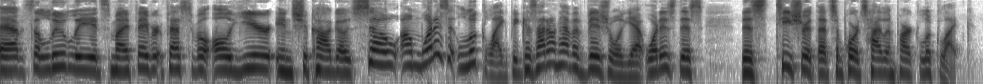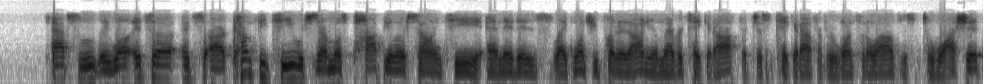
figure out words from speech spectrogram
Absolutely. It's my favorite festival all year in Chicago. So, um, what does it look like? Because I don't have a visual yet. What does this this T-shirt that supports Highland Park look like? Absolutely. Well, it's a it's our comfy tee, which is our most popular selling tee, and it is like once you put it on, you'll never take it off. But just take it off every once in a while, just to wash it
